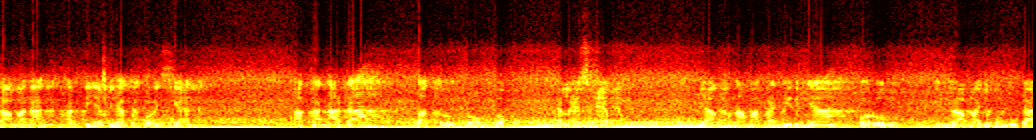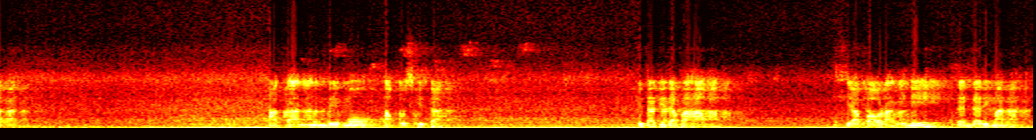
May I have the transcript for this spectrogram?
keamanan, artinya pihak kepolisian, akan ada satu kelompok LSM yang menamakan dirinya Forum Indramayu Menggugat akan mendemo kampus kita. Kita tidak paham siapa orang ini dan dari mana.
